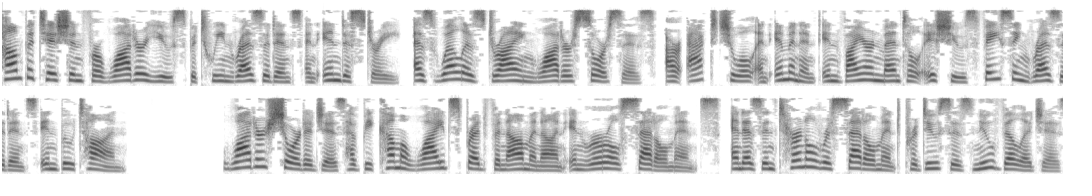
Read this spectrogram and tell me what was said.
Competition for water use between residents and industry, as well as drying water sources, are actual and imminent environmental issues facing residents in Bhutan. Water shortages have become a widespread phenomenon in rural settlements, and as internal resettlement produces new villages,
